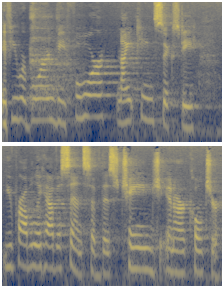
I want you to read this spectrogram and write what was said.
If you were born before 1960, you probably have a sense of this change in our culture.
